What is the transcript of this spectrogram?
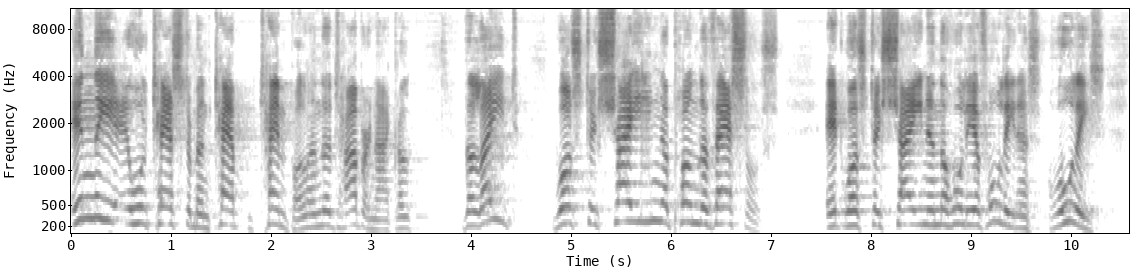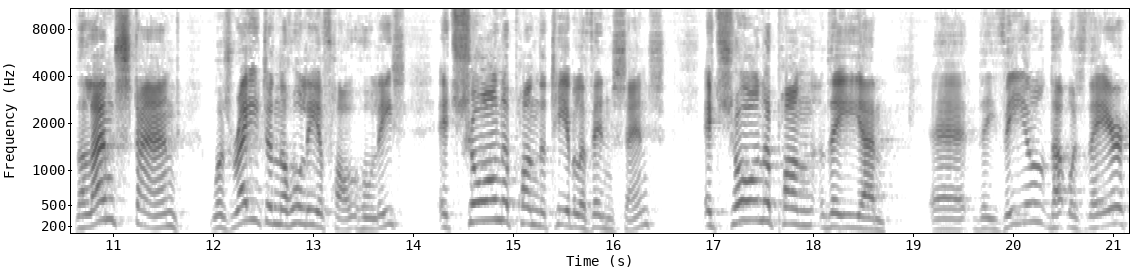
in the Old Testament temple, in the tabernacle, the light was to shine upon the vessels. It was to shine in the Holy of Holiness, Holies. The lampstand was right in the Holy of Holies. It shone upon the table of incense. It shone upon the, um, uh, the veil that was there.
